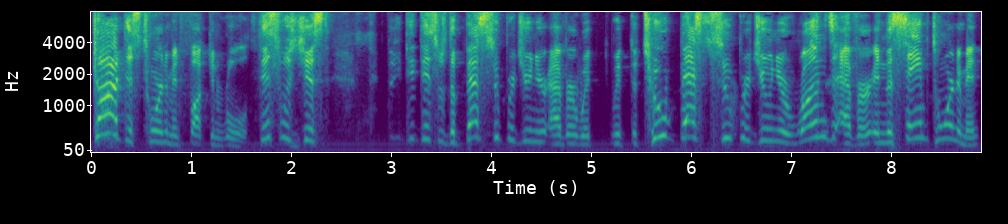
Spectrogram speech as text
God, this tournament fucking ruled. This was just, this was the best Super Junior ever with, with the two best Super Junior runs ever in the same tournament,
